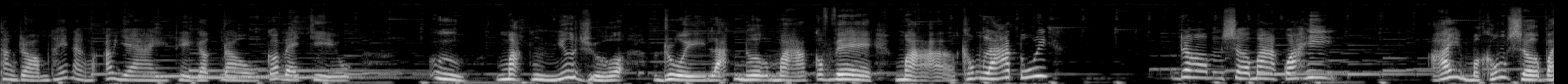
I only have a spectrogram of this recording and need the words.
Thằng rộm thấy nàng mặc áo dài thì gật đầu có vẻ chịu. Ừ, mặc như rửa, rồi lát nữa mà có về mà không lá túi. rộm sợ mà quá hi. Ai mà không sợ bà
